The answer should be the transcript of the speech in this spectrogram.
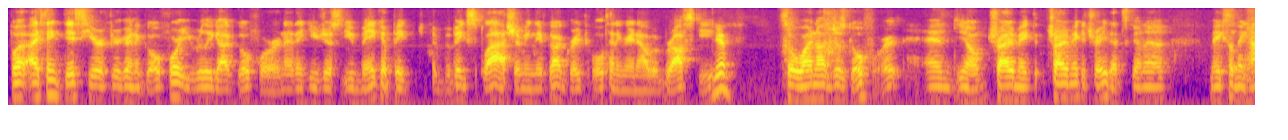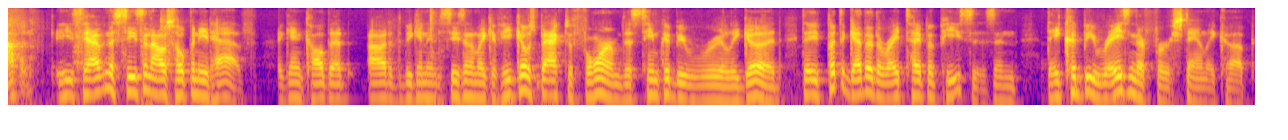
But I think this year, if you're going to go for it, you really got to go for it. And I think you just you make a big a big splash. I mean, they've got great goaltending right now with Bobrovsky. Yeah. So why not just go for it and you know try to make try to make a trade that's gonna make something happen. He's having the season I was hoping he'd have again called that out at the beginning of the season. I'm like, if he goes back to form, this team could be really good. They put together the right type of pieces, and they could be raising their first Stanley Cup.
